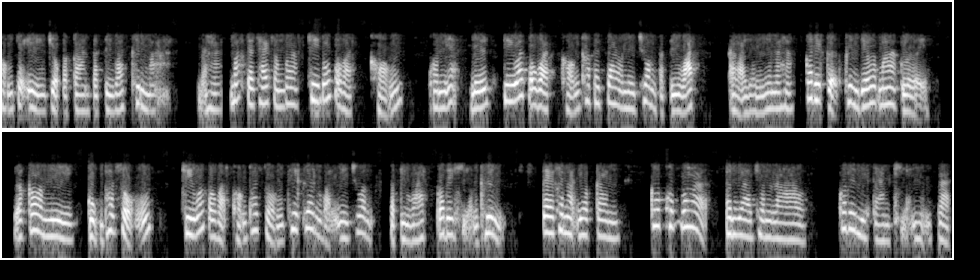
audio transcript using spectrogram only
ของตัวเองเกี่ยวกับการปฏิวัติขึ้นมานะคะมักจะใช้คำว่าชีวประวัติของคนเนี้ยหรือชีวประวัติของข้าพเจ้าในช่วงปฏิวัติอะไรอย่างนี้นะคะก็ได้เกิดขึ้นเยอะมากเลย แล้วก็มีกลุ่มพระสงฆ์ชีวประวัติของพระสงฆ์ที่เคลื่อนไหวในช่วงปฏิวัติก็ได้เขียนขึ้น แต่ขณะเดียวกันก็พบว่า ปัญญาชนลาวก็ได้มีการเขียนเหมือนกัน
